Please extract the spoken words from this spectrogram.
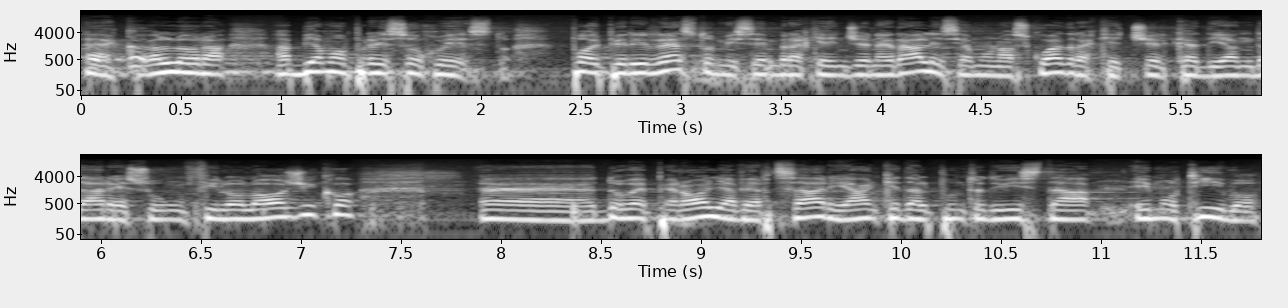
Ecco, allora abbiamo preso questo. Poi per il resto mi sembra che in generale siamo una squadra che cerca di andare su un filo logico eh, dove però gli avversari anche dal punto di vista emotivo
